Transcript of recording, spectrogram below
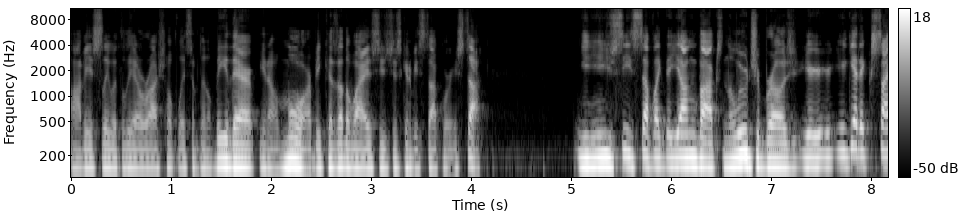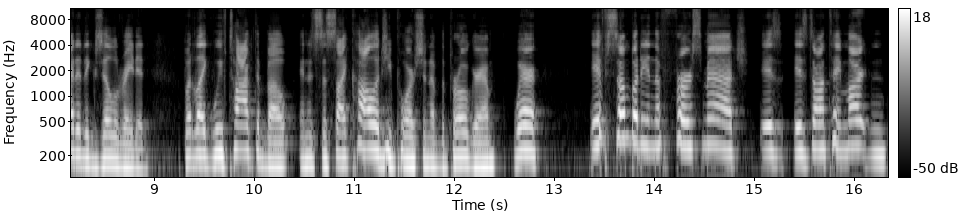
Obviously, with Lio Rush, hopefully something will be there, you know, more because otherwise he's just going to be stuck where he's stuck. You, you see stuff like the Young Bucks and the Lucha Bros, you, you, you get excited, exhilarated. But like we've talked about, and it's the psychology portion of the program, where if somebody in the first match is is Dante Martin,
